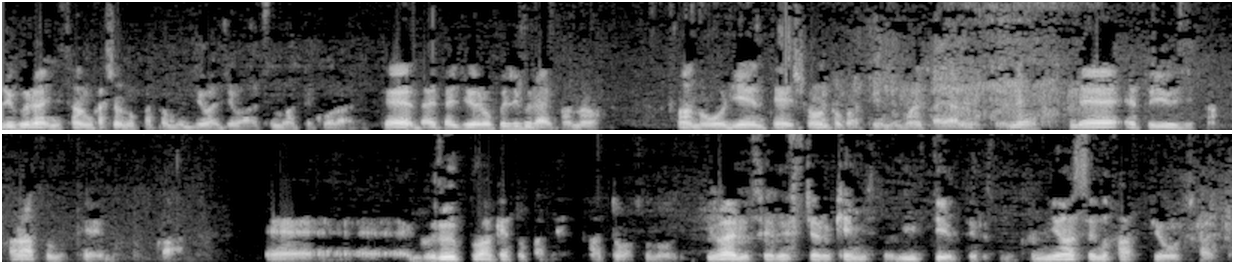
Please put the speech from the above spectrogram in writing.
時ぐらいに参加者の方もじわじわ集まってこられて、だいたい16時ぐらいかな。あの、オリエンテーションとかっていうのを毎回やるんですよね。で、えっと、ユージさんからそのテーマとか、えー、グループ分けとかね。あとはその、いわゆるセレスチャルケミストリーって言ってるその組み合わせの発表をしたりとか、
